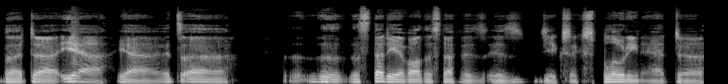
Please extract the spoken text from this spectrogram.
but, uh, yeah, yeah, it's, uh, the, the study of all this stuff is, is ex- exploding at, uh,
